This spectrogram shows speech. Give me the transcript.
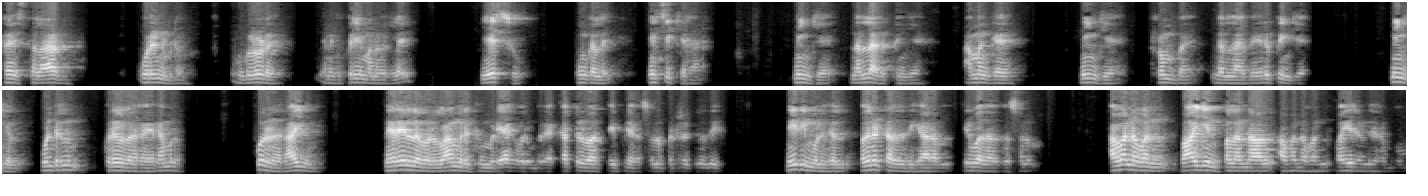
பிரைஸ் ஒரு நிமிடம். உங்களோடு எனக்கு பிரியமானவர்களே இயேசு உங்களை நேசிக்கிறார். நீங்கள் நல்லா இருப்பீங்க. ஆமாங்க நீங்கள் ரொம்ப நல்லாவே இருப்பீங்க. நீங்கள் ஒன்றிலும் குறைவுள்ளவராயிராமலும் பூரணராயும் நிறையுள்ளவர்களாம் இருக்கும்படியாக விரும்புகிற கத்தல் வார்த்தை இப்படியாக சொல்லப்பட்டிருக்கிறது. நீதிமொழிகள் பதினெட்டாவது அதிகாரம் இருபதாவது வசனம். அவனவன் வாயின் பலனால் அவனவன் வயிறு நிரம்பும்.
